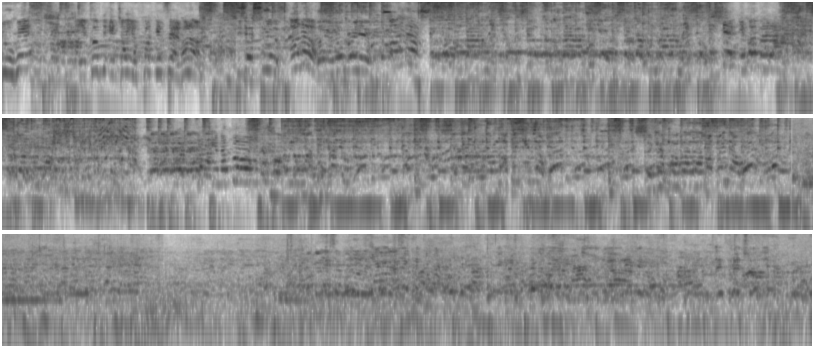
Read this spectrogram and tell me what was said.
J'ouvert and you come to enjoy your fucking self. Hold on. DJ Shield. No. Hey, you look great here. Shake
